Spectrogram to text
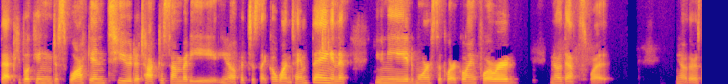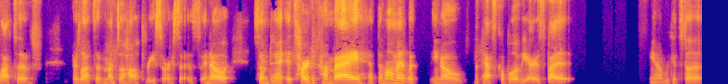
that people can just walk into to talk to somebody you know if it's just like a one time thing and if you need more support going forward you know that's what you know there's lots of there's lots of mental health resources. I know sometimes it's hard to come by at the moment with, you know, the past couple of years, but you know, we could still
